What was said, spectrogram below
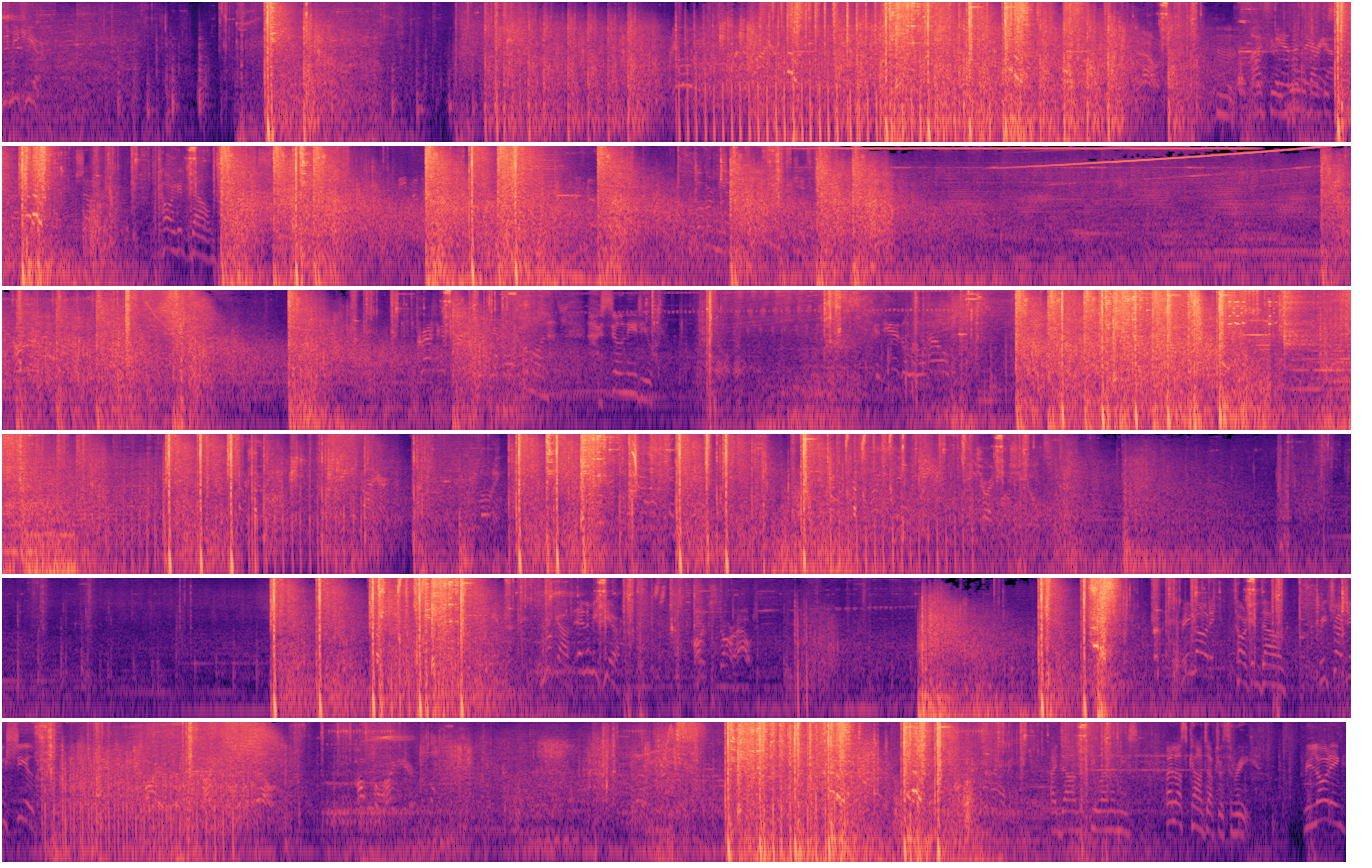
Enemy here. Down. I feel good about this. Target down. Star out. Reloading. Target down. Recharging shields. Fire. Nice. Down. Hostile right here. I downed a few enemies. I lost count after three. Reloading.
